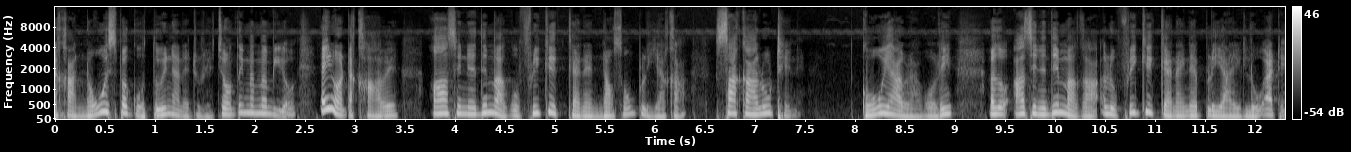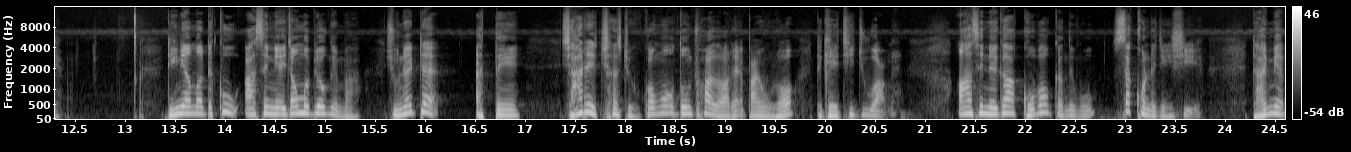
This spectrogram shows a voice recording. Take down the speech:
တခါ Norwich ဘက်ကိုသွင်းတာနဲ့တူတယ်ကျွန်တော်သိမမှတ်မိတော့အဲ့တော့တခါပဲ Arsenal အသင်းမှာကို free kick ကန်တဲ့နောက်ဆုံး player ကစာကာလို့ထင်တယ်ဂိုးရတာဗောလေအဲ့တော့ Arsenal အသင်းမှာကအဲ့လို free kick ကန်နိုင်တဲ့ player တွေလိုအပ်တယ်ဒီနေရာမှာတခု Arsenal အကြောင်းမပြောခင်မှာ United အသင်းရတဲ့ chance တွေကိုကောင်းကောင်းအသုံးချသွားတဲ့အပိုင်းကိုတော့တကယ်ကြီးကျူးရမယ် အာဆင်နယ်ကဂိုးပေါက်ကန်သွင်းမှု18ကြိမ်ရှိတယ်။ဒါပေမဲ့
